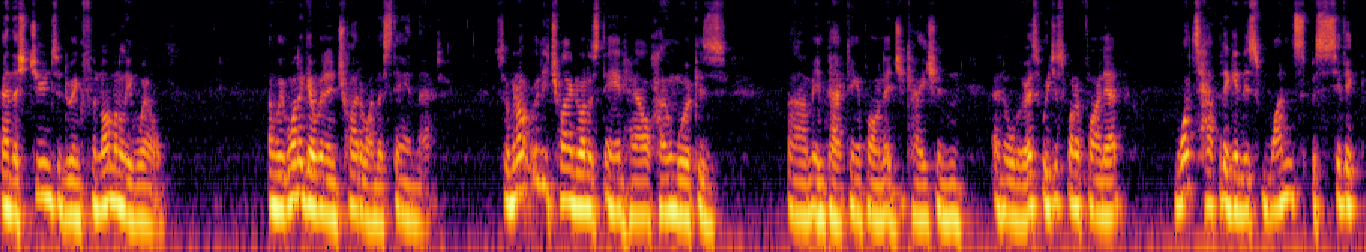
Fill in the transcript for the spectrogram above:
and the students are doing phenomenally well. And we want to go in and try to understand that. So we're not really trying to understand how homework is um, impacting upon education and all the rest. We just want to find out what's happening in this one specific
